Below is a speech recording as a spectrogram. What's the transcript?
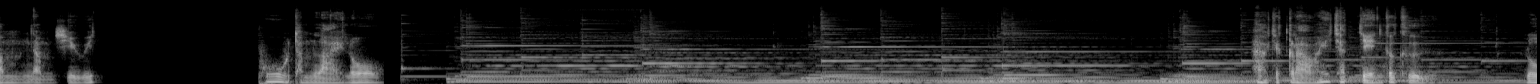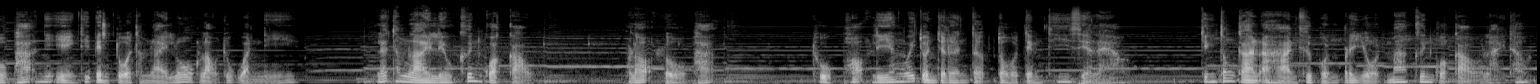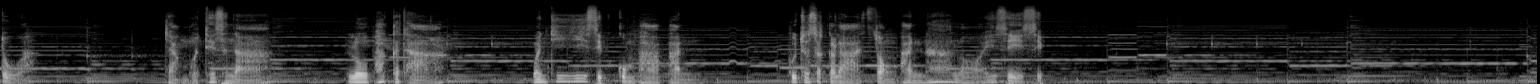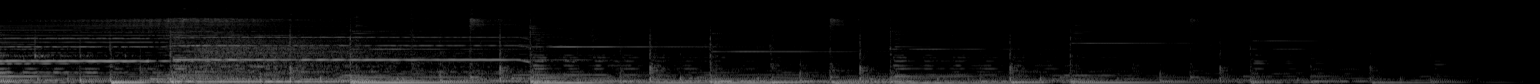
รมนำชีวิต ผู้ทำลายโลก หากจะกล่าวให้ชัดเจนก็คือ โลภะนี่เองที่เป็นตัวทำลายโลกเราทุกวันนี้ และทำลายเร็วขึ้นกว่าเก่า เพราะโลภะถูกเพาะเลี้ยงไว้จนเจริญเติบโตเต็มที่เสียแล้ว จึงต้องการอาหารคือผลประโยชน์มากขึ้นกว่าเก่าหลายเท่าตัว จากบทเทศนา โลภกถา วันที่ 20 กุมภาพันธ์ พุทธศักราช 2540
